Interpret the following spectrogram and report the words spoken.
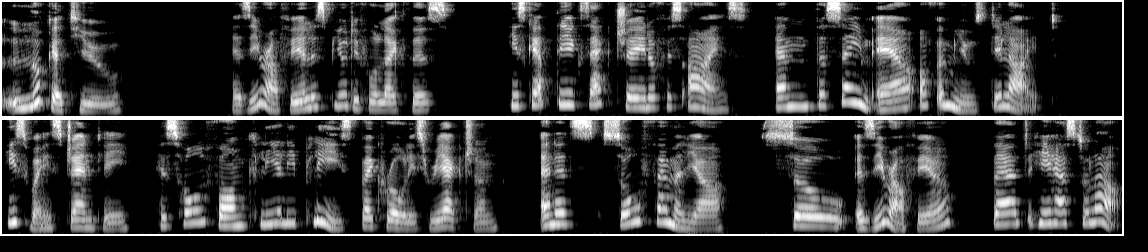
look at you! Aziraphale is beautiful like this. He's kept the exact shade of his eyes, and the same air of amused delight. He sways gently, his whole form clearly pleased by Crowley's reaction, and it's so familiar, so Aziraphale, that he has to love.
